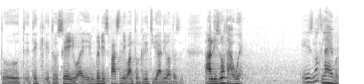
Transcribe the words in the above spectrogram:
to, to take to say are, maybe it's person he want to greet you and he want to and he's not aware, he's not liable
